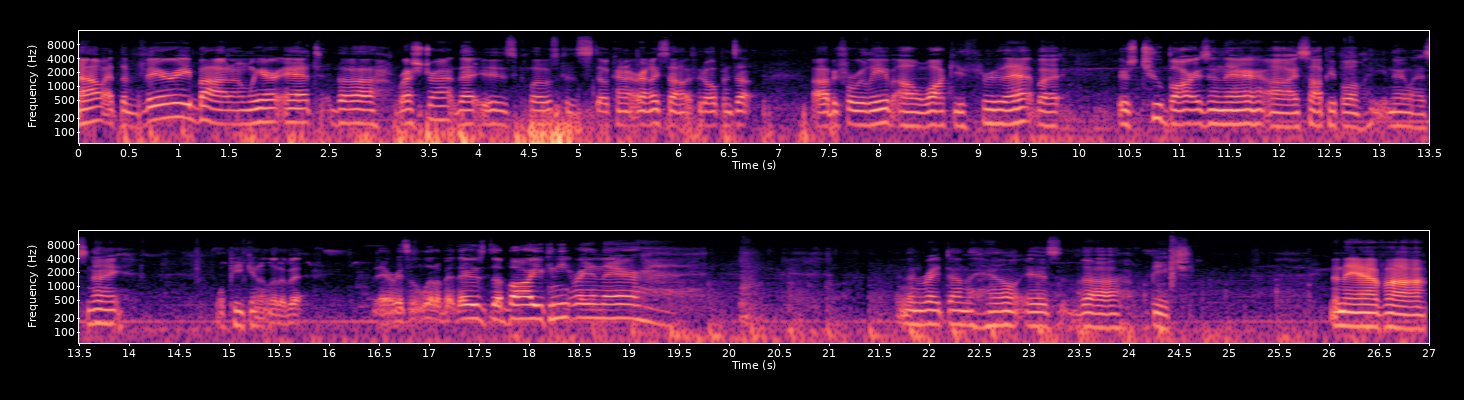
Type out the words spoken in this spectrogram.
Now at the very bottom, we are at the restaurant that is closed because it's still kind of early. So if it opens up uh, before we leave, I'll walk you through that. But there's two bars in there. Uh, I saw people eating there last night. We'll peek in a little bit. There is a little bit. There's the bar. You can eat right in there. And then right down the hill is the beach. Then they have uh,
